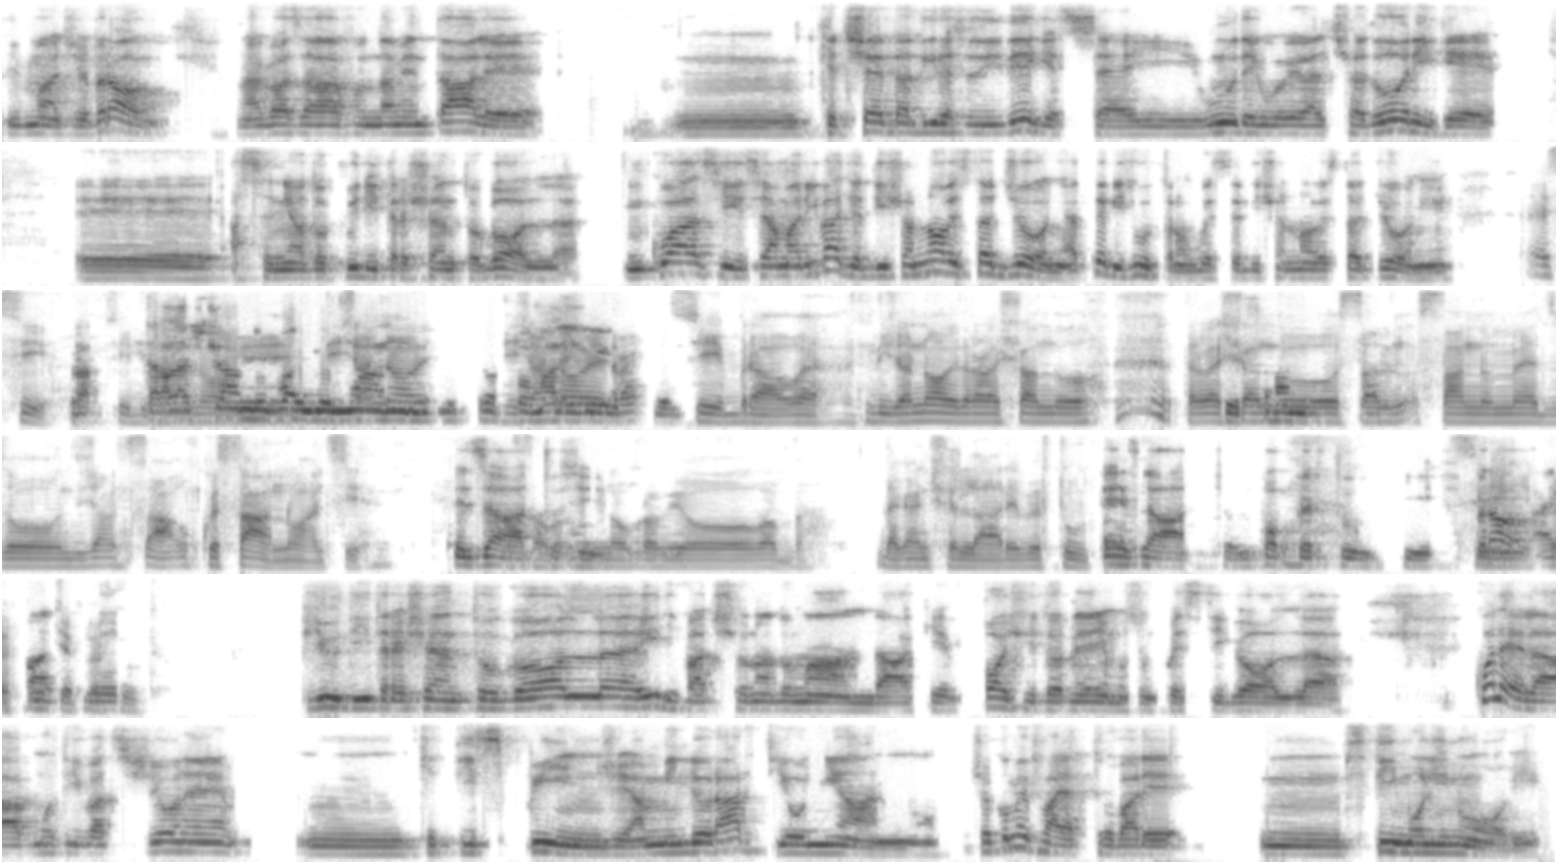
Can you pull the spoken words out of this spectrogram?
immagino, però una cosa fondamentale mh, mm, che c'è da dire su di te che sei uno dei quei calciatori che eh, ha segnato più di 300 gol. In quasi siamo arrivati a 19 stagioni. A te risultano queste 19 stagioni? Eh sì, Tra, sì tralasciando poi 19, troppo 19 tra, sì, bravo, eh. 19 tralasciando, tralasciando stanno, stanno in mezzo, diciamo, quest'anno anzi. Esatto, sì. proprio, vabbè, da cancellare per tutti. Esatto, un po' per tutti. sì, Però per tutti e per tutto più di 300 gol. Io ti faccio una domanda che poi ci torneremo su questi gol. Qual è la motivazione mh, che ti spinge a migliorarti ogni anno? Cioè, come fai a trovare mh, stimoli nuovi?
